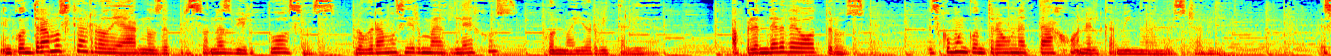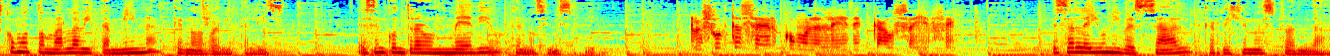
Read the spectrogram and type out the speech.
encontramos que al rodearnos de personas virtuosas, logramos ir más lejos con mayor vitalidad. Aprender de otros es como encontrar un atajo en el camino de nuestra vida. Es como tomar la vitamina que nos revitaliza. Es encontrar un medio que nos inspira. Resulta ser como la ley de causa y efecto. Esa ley universal que rige nuestro andar,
